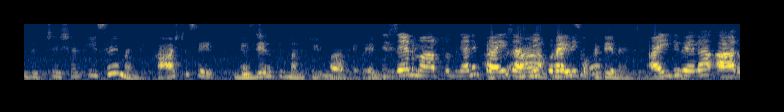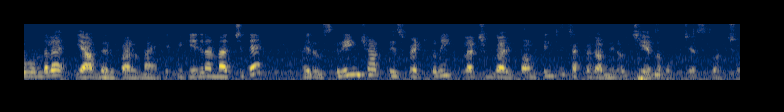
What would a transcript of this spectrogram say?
ఇది వచ్చేసి సేమ్ అండి. Cost same. డిజైన్కి మనకి. డిజైన్ మారుతుంది కానీ ప్రైస్ అన్ని ప్రైస్ ఒకటేనండి. ఐదు వేల ఆరు వందల యాభై రూపాయలు ఉన్నాయండి మీకు ఏదైనా నచ్చితే మీరు స్క్రీన్ షాట్ తీసి పెట్టుకుని లక్ష్మి గారికి పంపించి చక్కగా మీరు చీరను బుక్ చేసుకోవచ్చు.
